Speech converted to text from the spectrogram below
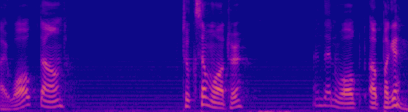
I walked down, took some water, and then walked up again.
